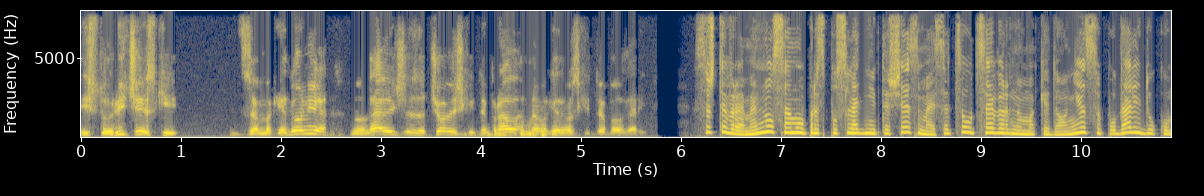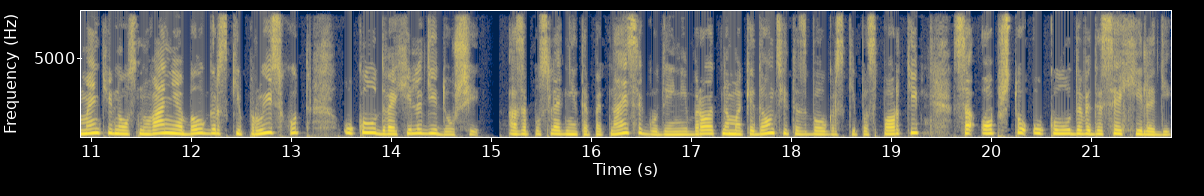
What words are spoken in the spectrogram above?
исторически за Македония, но най-вече за човешките права на македонските българи. Същевременно, само през последните 6 месеца от Северна Македония са подали документи на основания български происход около 2000 души. А за последните 15 години броят на македонците с български паспорти са общо около 90 хиляди.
